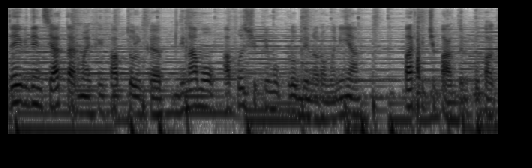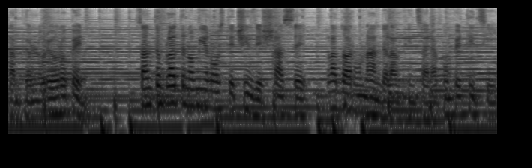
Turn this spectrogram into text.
De evidențiat ar mai fi faptul că Dinamo a fost și primul club din România participant în Cupa Campionilor Europeni. S-a întâmplat în 1956, la doar un an de la înființarea competiției.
